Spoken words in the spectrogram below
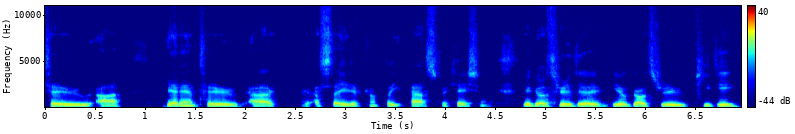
to uh, get into uh, a state of complete pacification. You go through the, you'll go through PT.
